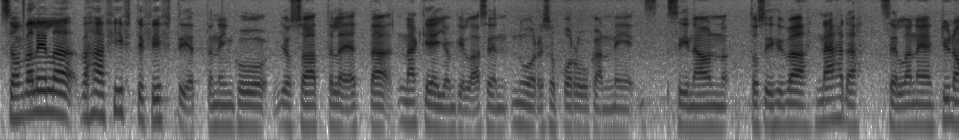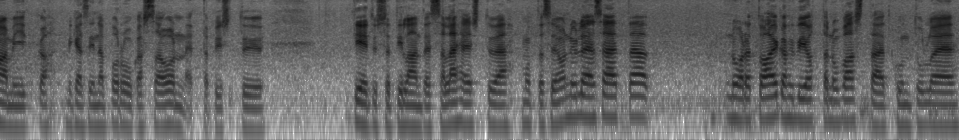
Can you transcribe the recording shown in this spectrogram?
Se on välillä vähän 50-50, että niin kuin, jos ajattelee, että näkee jonkinlaisen nuorisoporukan, niin siinä on tosi hyvä nähdä sellainen dynamiikka, mikä siinä porukassa on, että pystyy tietyssä tilanteessa lähestyä, mutta se on yleensä, että nuoret on aika hyvin ottanut vastaan, että kun tulee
